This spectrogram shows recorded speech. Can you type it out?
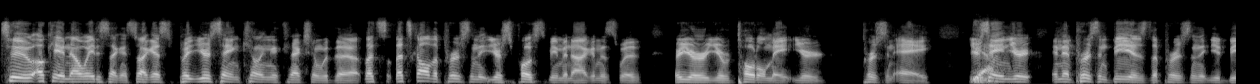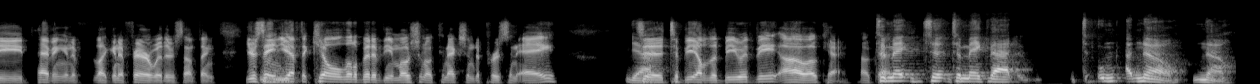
two okay now wait a second. So i guess but you're saying killing the connection with the let's let's call the person that you're supposed to be monogamous with or your your total mate your person a. You're Yeah. saying you're and then person b is the person that you'd be having an like an affair with or something. You're saying Mhm. you have to kill a little bit of the emotional connection to person a yeah. to to be able to be with b? Oh okay okay. to make to to make that to, no no.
